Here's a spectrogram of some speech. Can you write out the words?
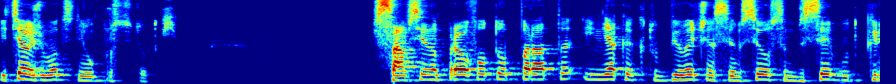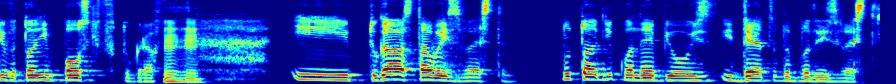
и цял живот е снимал проститутки сам си е направил фотоапарата и някак като бил вече на 70-80 го открива. Той е един полски фотограф. Mm-hmm. И тогава става известен. Но той никога не е бил идеята да бъде известен.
